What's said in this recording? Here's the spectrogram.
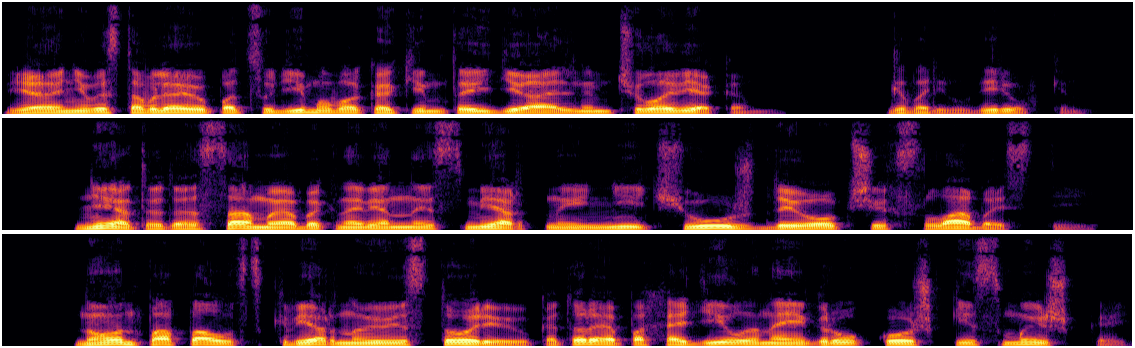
«Я не выставляю подсудимого каким-то идеальным человеком», — говорил Веревкин. «Нет, это самый обыкновенный смертный, не чуждый общих слабостей но он попал в скверную историю, которая походила на игру кошки с мышкой.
